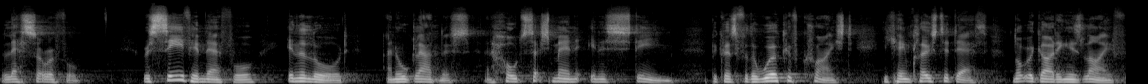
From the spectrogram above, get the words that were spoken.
less sorrowful. Receive him, therefore, in the Lord and all gladness, and hold such men in esteem, because for the work of Christ, he came close to death, not regarding his life,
